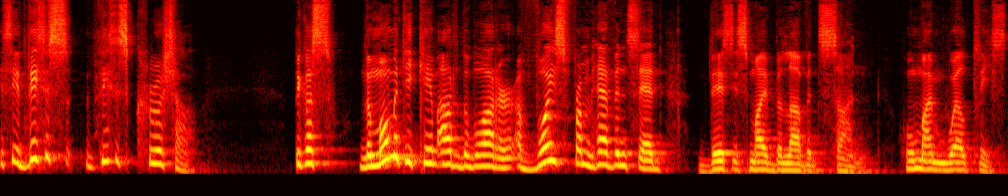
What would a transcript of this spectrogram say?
You see, this is, this is crucial because the moment he came out of the water, a voice from heaven said, This is my beloved Son, whom I'm well pleased.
